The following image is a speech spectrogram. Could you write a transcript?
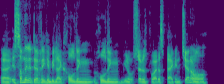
uh, is something that definitely can be like holding holding you know service providers back in general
